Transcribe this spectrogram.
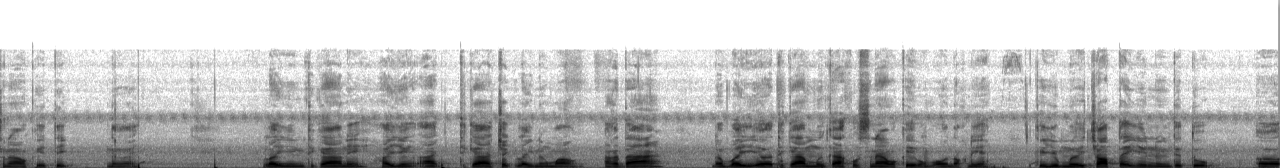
សនា OK តិចហ្នឹងហើយឥ ឡូវយើងធ្វើការនេះហើយយើងអាចធ្វើការចុចលេខហ្នឹងមកអាកតាដើម្បីធ្វើការមើលការឃោសនា OK បងប្អូនតោះនេះគឺយើងមើលចប់ទៅយើងនឹងទទួលអឺ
